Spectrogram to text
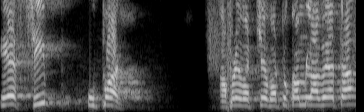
એ સીપ ઉપર આપણે વચ્ચે વટુકમ લાવ્યા હતા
